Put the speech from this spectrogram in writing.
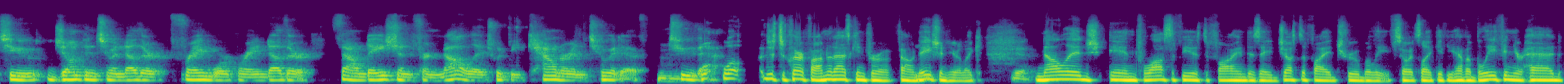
to jump into another framework or another foundation for knowledge would be counterintuitive Mhm. to that. well, just to clarify, I'm not asking for a foundation here. Like, Yeah. knowledge in philosophy is defined as a justified true belief. So it's like if you have a belief in your head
